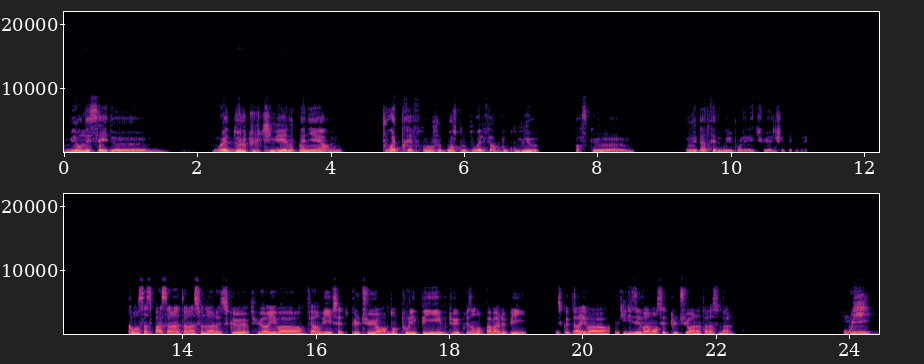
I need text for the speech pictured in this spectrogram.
Mais on essaye de, ouais, de le cultiver à notre manière. Pour être très franc, je pense qu'on pourrait le faire beaucoup mieux parce que euh, on n'est pas très doué pour les rituels chez Codimag. Comment ça se passe à l'international? Est-ce que tu arrives à faire vivre cette culture dans tous les pays Tu es présent dans pas mal de pays? Est-ce que tu arrives à utiliser vraiment cette culture à l'international? Oui,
